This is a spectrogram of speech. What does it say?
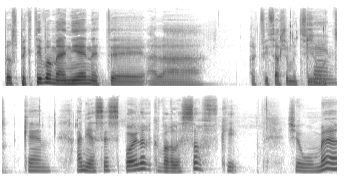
פרספקטיבה מעניינת אה, על, ה, על תפיסה של מציאות. כן, כן. אני אעשה ספוילר כבר לסוף, כי שהוא אומר,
